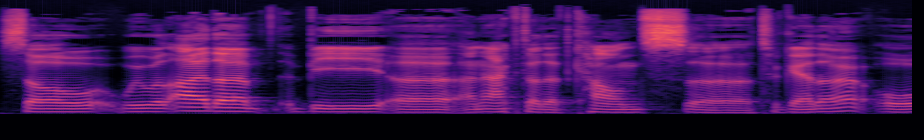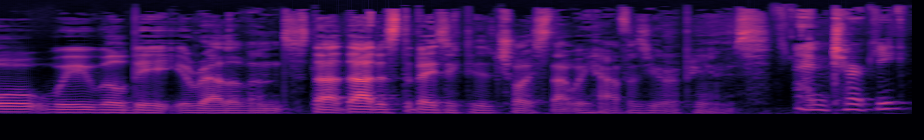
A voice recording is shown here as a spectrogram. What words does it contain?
So we will either be uh, an actor that counts uh, together or we will be irrelevant. That, that is the, basically the choice that we have as Europeans. And Turkey?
